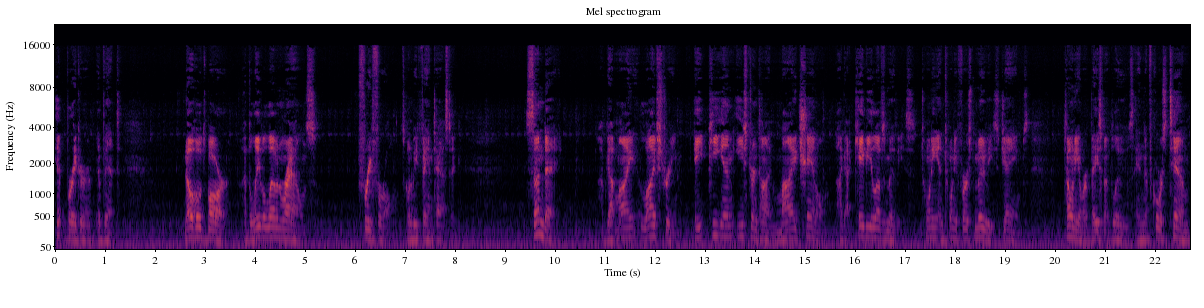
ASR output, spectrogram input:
Hip Breaker event. No holds bar. I believe 11 rounds. Free for all. It's going to be fantastic. Sunday, I've got my live stream, 8 p.m. Eastern Time, my channel. I got KB Loves Movies, 20 and 21st Movies, James, Tony over at Basement Blues, and of course Tim,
